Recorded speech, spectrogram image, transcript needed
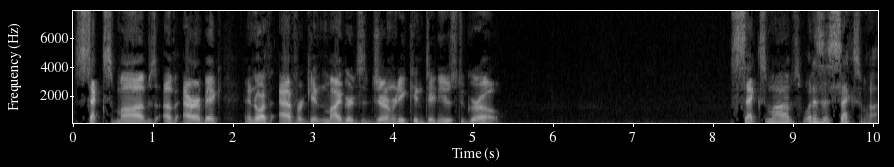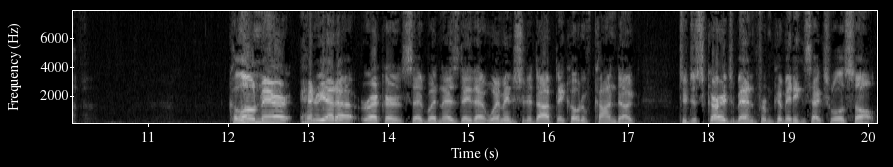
sex mobs of Arabic and North African migrants in Germany continues to grow. Sex mobs? What is a sex mob? Cologne Mayor Henrietta Reker said Wednesday that women should adopt a code of conduct to discourage men from committing sexual assault.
